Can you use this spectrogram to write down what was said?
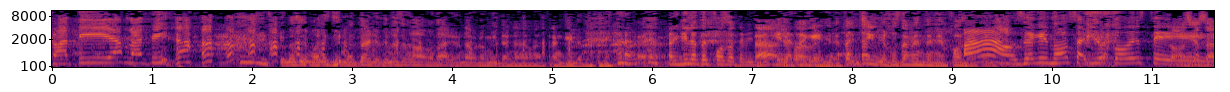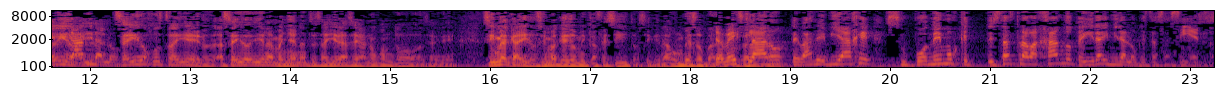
Matías, Matías. Que no se moleste el notario, que no se moleste el notario, una bromita nada más, tranquila. Tranquila tu esposa también, Ah, tranquila, tranquila. Está en Chile justamente mi esposa. Ah, o sea que no ha salido todo este No, sí ha sabido, ahí- escándalo. se ha ido justo ayer, se ha ido hoy en la mañana, entonces ayer se ganó con todo, o sea que... Sí me ha caído, sí me ha caído mi cafecito, así que nada, un beso para Ya ves, claro, te vas de viaje, suponemos que estás trabajando, te dirá y mira lo que estás haciendo.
